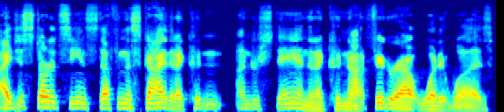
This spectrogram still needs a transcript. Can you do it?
i just started seeing stuff in the sky that i couldn't understand and i could not figure out what it was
